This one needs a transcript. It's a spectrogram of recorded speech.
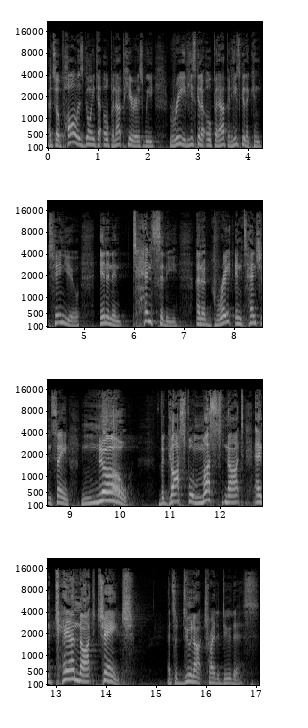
And so Paul is going to open up here as we read. He's going to open up and he's going to continue in an intensity and a great intention saying, No, the gospel must not and cannot change. And so do not try to do this.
